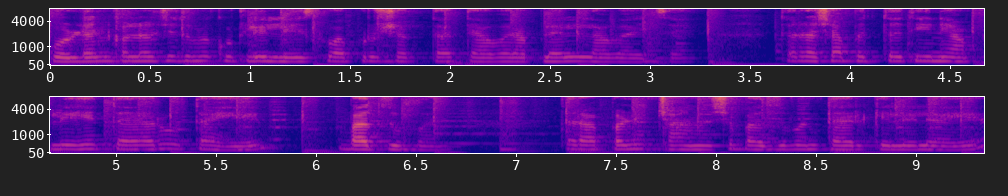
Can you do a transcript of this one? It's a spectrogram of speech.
गोल्डन कलरची तुम्ही कुठली लेस वापरू शकता त्यावर आपल्याला लावायचं आहे तर अशा पद्धतीने आपले हे तयार होत आहे बाजूबंद तर आपण छान असे बाजूबंद तयार केलेले आहे.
